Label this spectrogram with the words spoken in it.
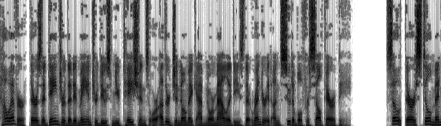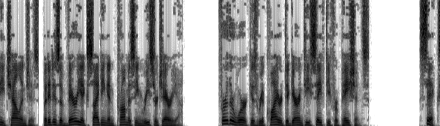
However, there is a danger that it may introduce mutations or other genomic abnormalities that render it unsuitable for cell therapy. So, there are still many challenges, but it is a very exciting and promising research area. Further work is required to guarantee safety for patients. 6.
